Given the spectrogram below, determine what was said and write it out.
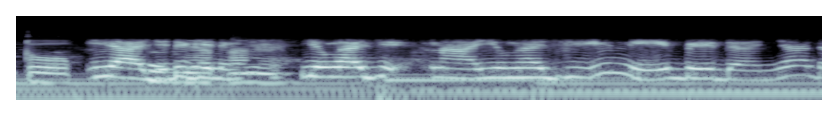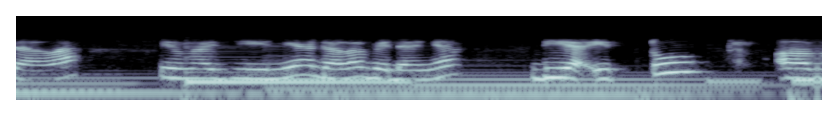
Untuk Iya, jadi gini, yung ngaji. Nah, yung ngaji ini bedanya adalah yung ngaji ini adalah bedanya dia itu uh,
